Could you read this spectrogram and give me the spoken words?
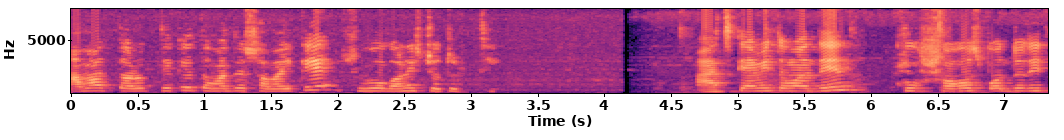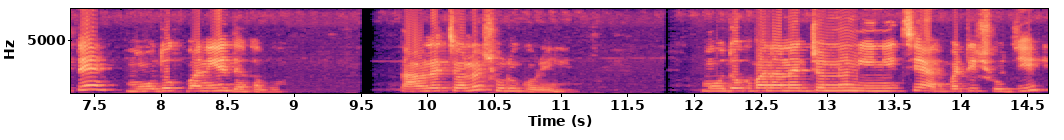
আমার তরফ থেকে তোমাদের সবাইকে শুভ গণেশ চতুর্থী। আজকে আমি তোমাদের খুব সহজ পদ্ধতিতে মোদক বানিয়ে দেখাবো। তাহলে চলো শুরু করি। মোদক বানানোর জন্য নিয়ে নিচ্ছি এক বাটি সুজি,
